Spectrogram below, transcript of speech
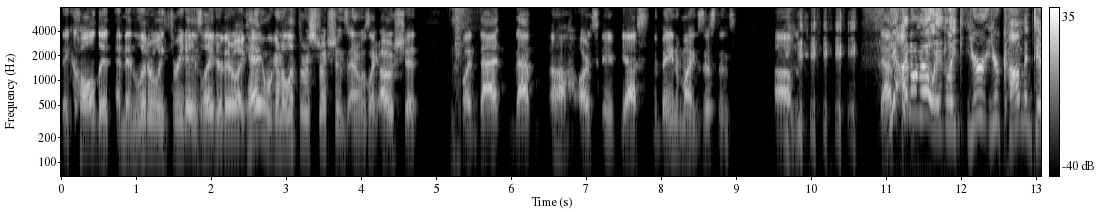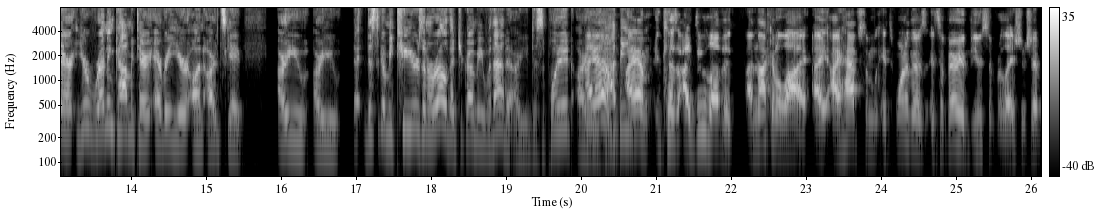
they called it, and then literally three days later, they were like, "Hey, we're going to lift the restrictions," and it was like, "Oh shit." But that that uh, Artscape, yes, the bane of my existence. Um, yeah, I don't know. It like your your commentary, your running commentary every year on Artscape are you are you this is going to be two years in a row that you're going to be without it. Are you disappointed? Are you I am, happy? I am because i do love it. I'm not going to lie. I i have some it's one of those it's a very abusive relationship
